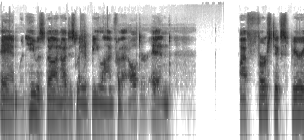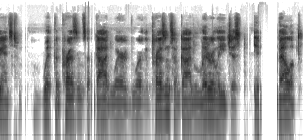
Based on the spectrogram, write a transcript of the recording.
And when he was done, I just made a beeline for that altar. And my first experience with the presence of God, where where the presence of God literally just enveloped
